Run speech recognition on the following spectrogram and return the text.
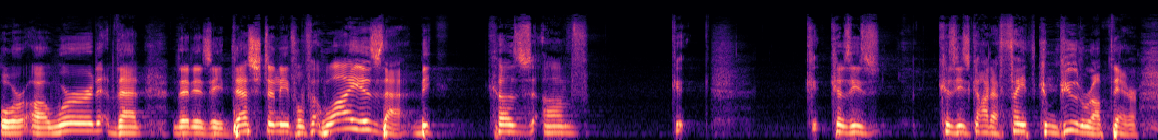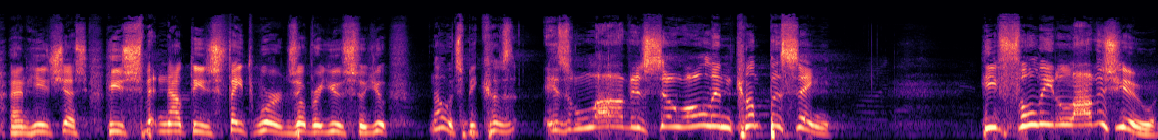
or a word that, that is a destiny fulfilled. Why is that? Because of because he's because he's got a faith computer up there and he's just he's spitting out these faith words over you so you no it's because his love is so all encompassing he fully loves you.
